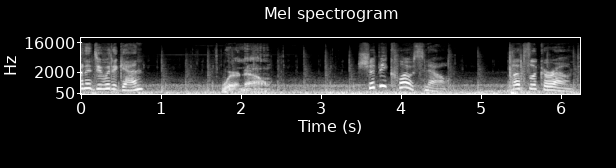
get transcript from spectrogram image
Want to do it again? Where now? Should be close now. Let's look around.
